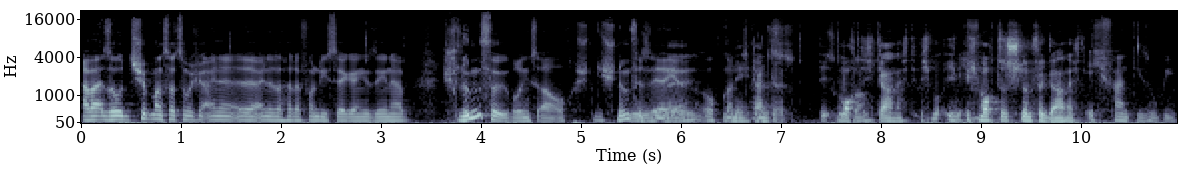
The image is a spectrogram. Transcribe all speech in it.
aber so Chipmunks war zum Beispiel eine, äh, eine Sache davon, die ich sehr gern gesehen habe. Schlümpfe übrigens auch. Die Schlümpfe-Serie. Nee, auch ganz, nee, danke. ganz Ich, mochte ich gar nicht. Ich, ich, Ich ich mochte Schlümpfe gar nicht. Ich fand die supi.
